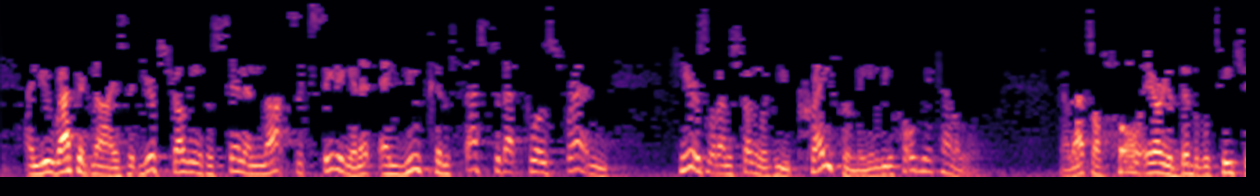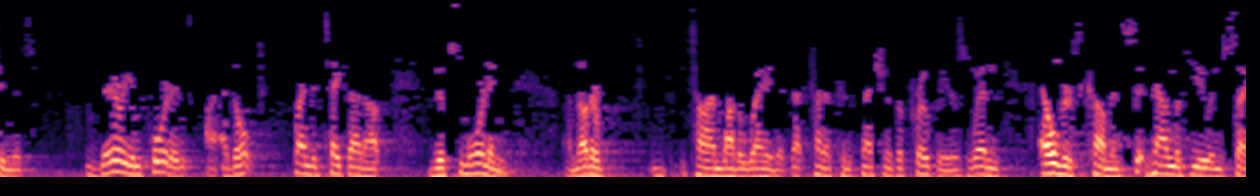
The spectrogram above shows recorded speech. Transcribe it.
and you recognize that you're struggling with a sin and not succeeding in it, and you confess to that close friend, Here's what I'm struggling with. You pray for me and you hold me accountable? Now, that's a whole area of biblical teaching that's very important. I don't plan to take that up this morning. Another time, by the way, that that kind of confession is appropriate is when elders come and sit down with you and say,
